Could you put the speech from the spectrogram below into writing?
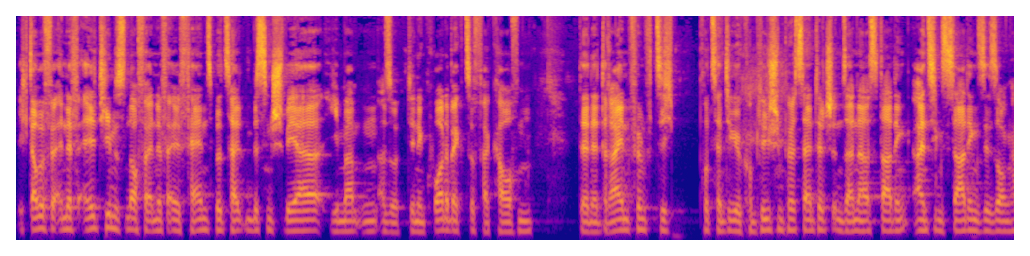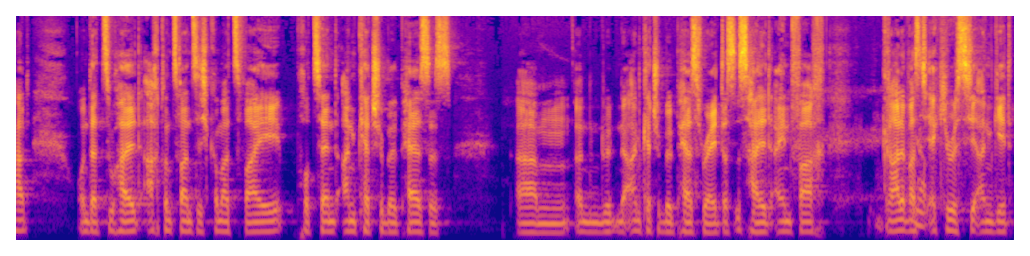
Ich glaube, für NFL-Teams und auch für NFL-Fans wird es halt ein bisschen schwer, jemanden, also den Quarterback zu verkaufen, der eine 53-prozentige Completion Percentage in seiner Starting, einzigen Starting-Saison hat und dazu halt 28,2 Prozent uncatchable Passes. Ähm, eine uncatchable Pass Rate. Das ist halt einfach, gerade was ja. die Accuracy angeht,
